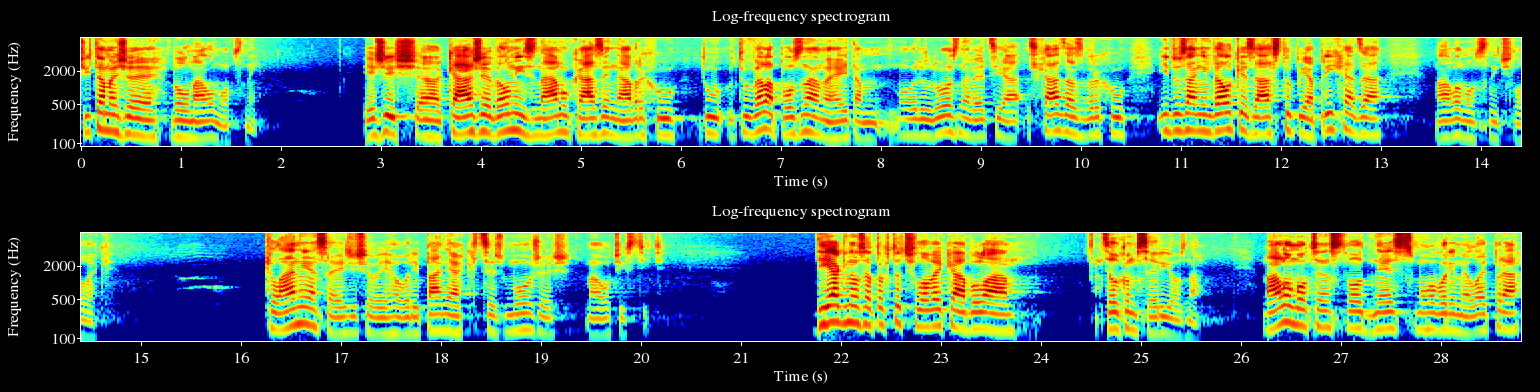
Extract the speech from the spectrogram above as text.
Čítame, že bol malomocný. Ježiš uh, káže veľmi známu kázeň na vrchu, tu, tu veľa poznáme, hej, tam hovoril rôzne veci a schádza z vrchu, idú za ním veľké zástupy a prichádza malomocný človek. Klánia sa Ježišovi a hovorí, Pane, ak chceš, môžeš ma očistiť. Diagnoza tohto človeka bola celkom seriózna. Malomocenstvo, dnes mu hovoríme lepra,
